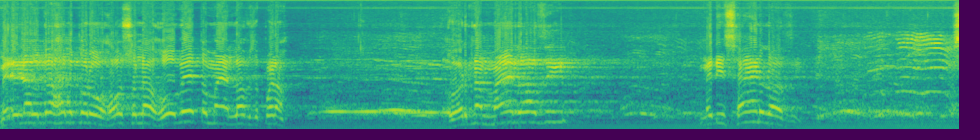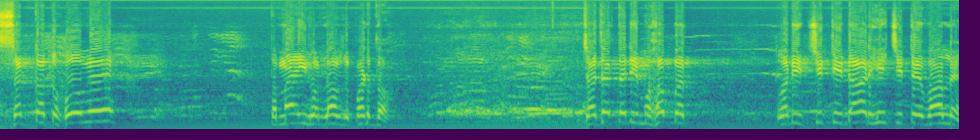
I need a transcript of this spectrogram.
میرے نال گہل کرو، حوصلہ ہووے تو میں لفظ پڑھا ورنہ میں راضی، میری سین راضی۔ سکت ہووے تو میں یہ لفظ پڑھتا ہوں۔ چاچا، تیری محبت، تیری چٹی داڑھی چٹے والے۔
